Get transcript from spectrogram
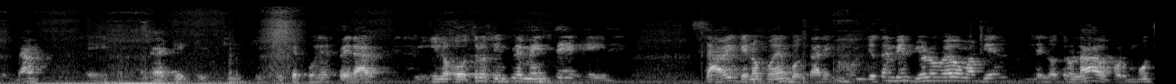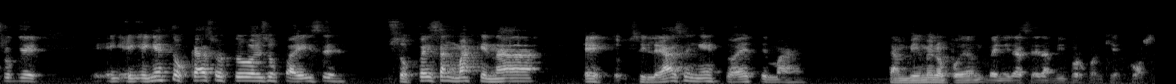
Vietnam. que, se puede esperar? Y, los otros simplemente saben que no pueden votar en Yo también, yo lo veo más bien del otro lado, por mucho que en, estos casos todos esos países sopesan más que nada esto. Si le hacen esto a este imagen, también me lo pueden venir a hacer a mí por cualquier cosa.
